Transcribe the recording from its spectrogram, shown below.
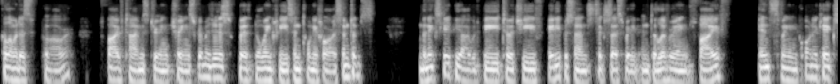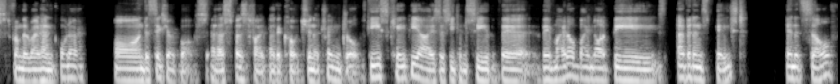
kilometers per hour five times during training scrimmages with no increase in 24-hour symptoms. The next KPI would be to achieve 80% success rate in delivering five in swinging corner kicks from the right hand corner on the six yard box as specified by the coach in a training drill. These KPIs, as you can see, they they might or might not be evidence based in itself,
